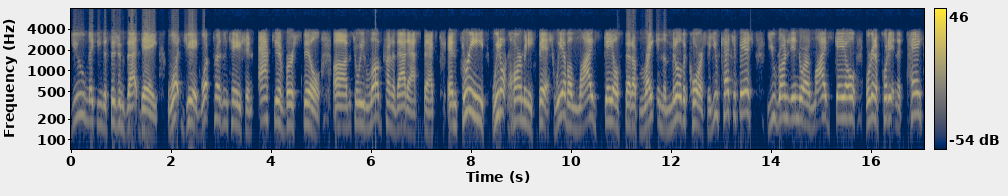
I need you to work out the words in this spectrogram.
you making decisions that day. What jig, what presentation, active versus still. Um, so we love kind of that aspect. And three, we don't harm any fish. We have a live scale set up right in the middle of the course. So you catch a fish, you run it into our live scale. We're going to put it in a tank,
